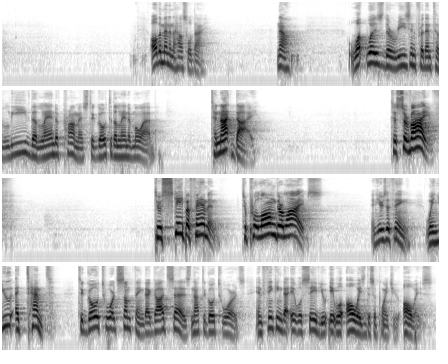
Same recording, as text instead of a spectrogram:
All the men in the household die. Now, what was the reason for them to leave the land of promise to go to the land of Moab? To not die, to survive, to escape a famine, to prolong their lives. And here's the thing when you attempt to go towards something that God says not to go towards and thinking that it will save you, it will always disappoint you. Always.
